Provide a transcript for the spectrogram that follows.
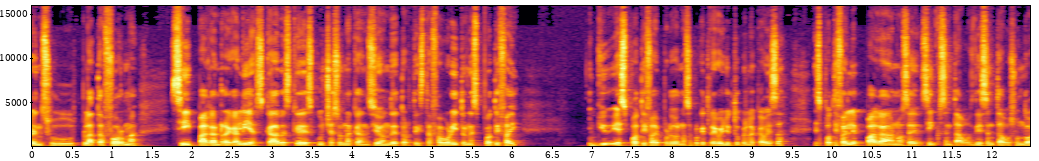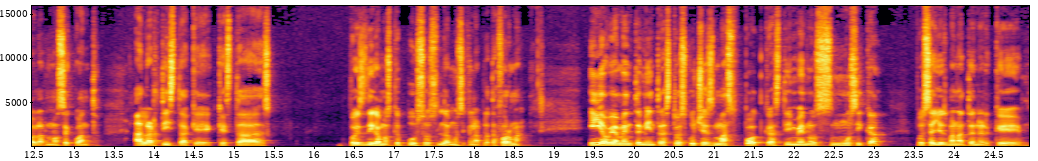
en su plataforma, sí pagan regalías. Cada vez que escuchas una canción de tu artista favorito en Spotify, Spotify, perdón, no sé por qué traigo YouTube en la cabeza. Spotify le paga, no sé, 5 centavos, 10 centavos, un dólar, no sé cuánto, al artista que, que está, pues digamos que puso la música en la plataforma. Y obviamente mientras tú escuches más podcast y menos música, pues ellos van a tener que,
